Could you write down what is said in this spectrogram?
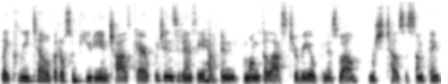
like retail, but also beauty and childcare, which incidentally have been among the last to reopen as well, which tells us something.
